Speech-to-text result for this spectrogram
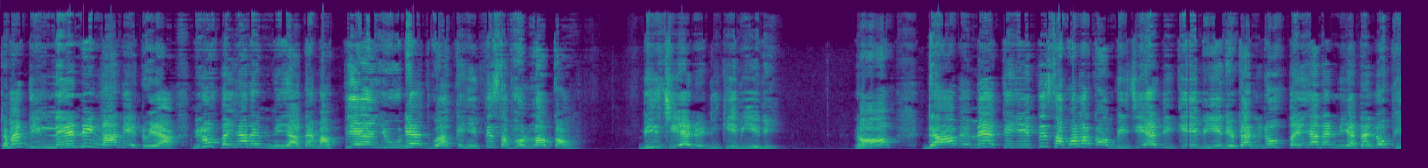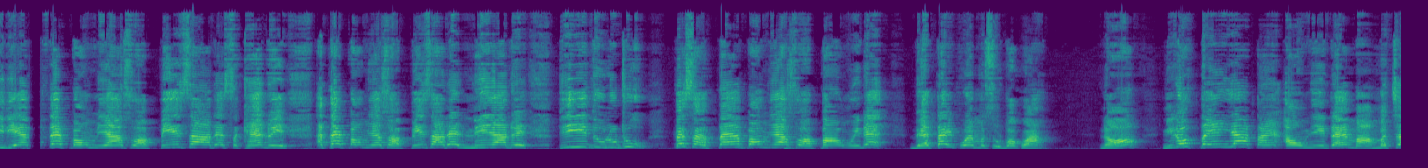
ဒါပေမဲ့ဒီ၄နှစ်၅နှစ်အတွင်းကနင်တို့တိုင်ရတဲ့နေရာတိုင်းမှာပြန်ယူတဲ့သူကကရင်တစ္ဆာဖောက်လောက်ကောင် BGF တွေ DKBA တွေ နော်ဒါပေမဲ့ကရင်တစ္ဆာဖောက်လောက်ကောင် BGF DKBA တွေကနင်တို့တိုင်ရတဲ့နေရာတိုင်းတို့ PDF အသက်ပေါင်းများစွာပေးစားတဲ့စခန်းတွေအသက်ပေါင်းများစွာပေးစားတဲ့နေရာတွေပြည်သူလူထုပတ်စံတန်းပေါင်းများစွာပါဝင်တဲ့ဘယ်တိုက်ပွဲမဆိုပေါ့ကွာ နော်နင်တို့တိုင်ရတိုင်းအောင်မြေတိုင်းမှာမကြ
